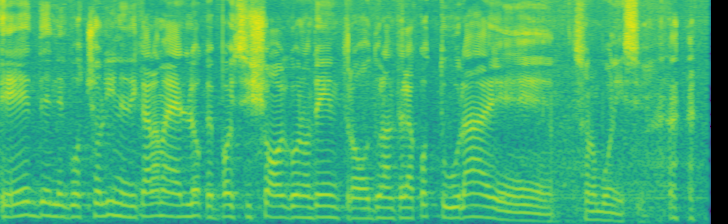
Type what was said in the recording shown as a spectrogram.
e delle goccioline di caramello che poi si sciolgono dentro durante la cottura e sono buonissime.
